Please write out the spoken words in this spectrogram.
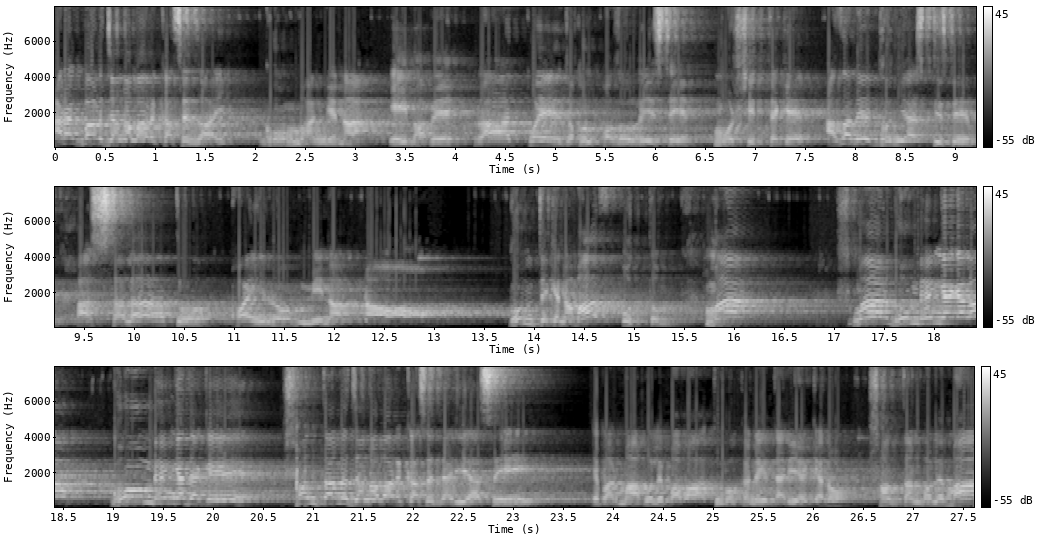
আর একবার জানালার কাছে যায়, ঘুম ভাঙে না। এইভাবে রাত কয়ে যখন ফজর হয়েছে, মসজিদ থেকে আজানের ধ্বনি আসতেছে, আসসালাতু খায়রুম মিনান নাওম ঘুম থেকে নামাজ উত্তম। মা, মার ঘুম ভেঙে গেল। ঘুম ভেঙে দেখে সন্তান জানালার কাছে দাঁড়িয়ে আছে। এবার মা বলে, বাবা, তুমি ওখানে দাঁড়িয়ে কেন? সন্তান বলে, মা,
